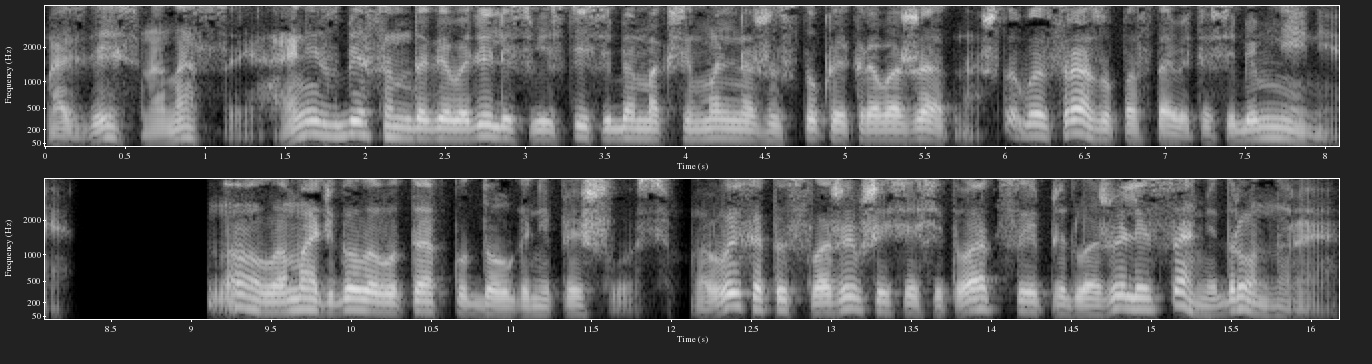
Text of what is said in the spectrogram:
А здесь, на Нассере, они с бесом договорились вести себя максимально жестоко и кровожадно, чтобы сразу поставить о себе мнение. Но ломать голову тапку долго не пришлось. Выход из сложившейся ситуации предложили сами дроннеры.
